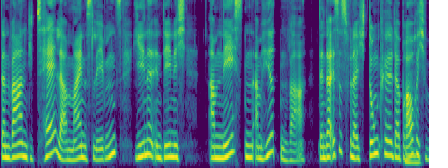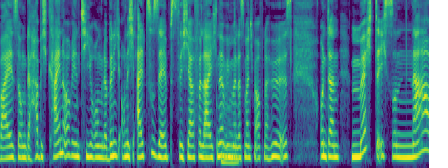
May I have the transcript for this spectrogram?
dann waren die Täler meines Lebens jene, in denen ich am nächsten am Hirten war. Denn da ist es vielleicht dunkel, da brauche mhm. ich Weisung, da habe ich keine Orientierung, da bin ich auch nicht allzu selbstsicher vielleicht, ne, wie man mhm. das manchmal auf einer Höhe ist. Und dann möchte ich so nah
